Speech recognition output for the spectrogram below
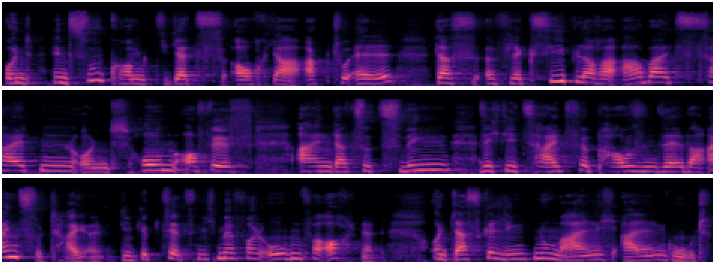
Und hinzu kommt jetzt auch ja aktuell, dass äh, flexiblere Arbeitszeiten und Homeoffice einen dazu zwingen, sich die Zeit für Pausen selber einzuteilen. Die gibt's jetzt nicht mehr von oben verordnet. Und das gelingt nun mal nicht allen gut.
